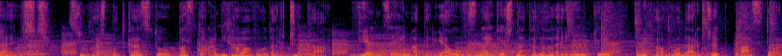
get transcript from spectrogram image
Cześć, słuchasz podcastu pastora Michała Włodarczyka. Więcej materiałów znajdziesz na kanale YouTube Michał Włodarczyk Pastor.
